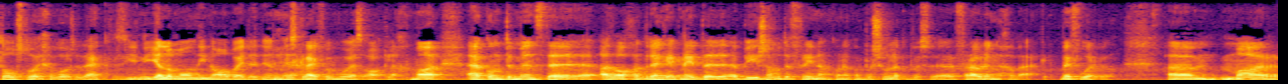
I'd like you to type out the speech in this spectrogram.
Tolstoy geword het. Ek was hier nie heeltemal nie naby dit nie. My ja. skryf vermoë is aklig, maar ek kon ten minste as al gaan drink ek net 'n bier saam met 'n vriend, dan kon ek 'n persoonlike uh, verhoudinge gewerk het. Byvoorbeeld. Ehm um, maar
